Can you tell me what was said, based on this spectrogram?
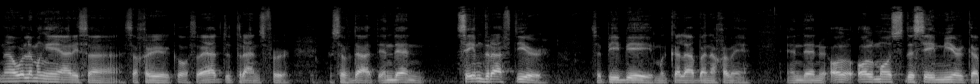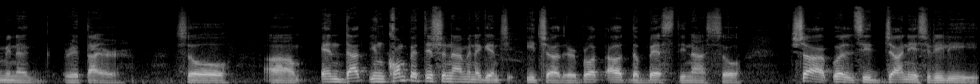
na wala mangyayari sa sa career ko. So I had to transfer because of that. And then same draft year sa PBA, magkalaban na kami. And then al- almost the same year kami nag-retire. So um, and that yung competition namin against each other brought out the best in us. So siya, well, si Johnny is really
